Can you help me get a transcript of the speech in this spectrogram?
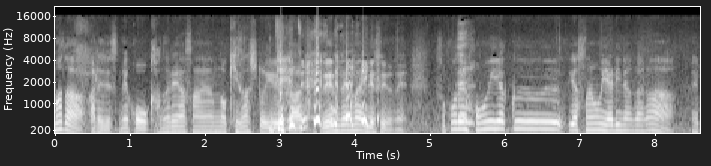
まだあれですねこうカヌレ屋さんの兆しというか 全然。前ですよね。そこで翻訳屋さんをやりながら、えっ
